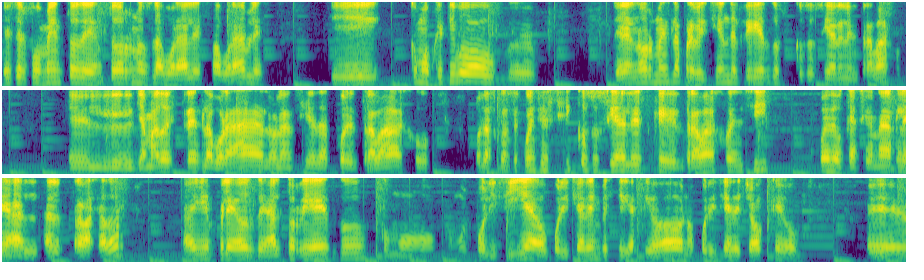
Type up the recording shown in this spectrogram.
es el fomento de entornos laborales favorables. Y como objetivo eh, de la norma es la prevención del riesgo psicosocial en el trabajo, el llamado estrés laboral o la ansiedad por el trabajo o las consecuencias psicosociales que el trabajo en sí puede ocasionarle al, trabajador. Hay empleos de alto riesgo como, policía o policía de investigación o policía de choque o eh,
